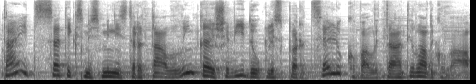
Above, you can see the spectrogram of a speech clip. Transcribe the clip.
Taits satiksmes ministra tālu linkaiša viedoklis par ceļu kvalitāti Latgulā.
